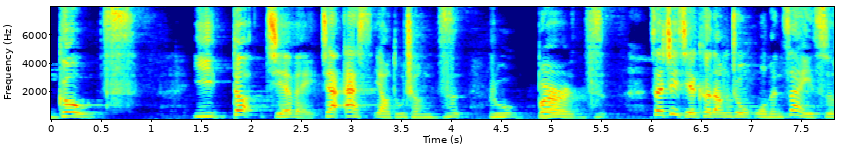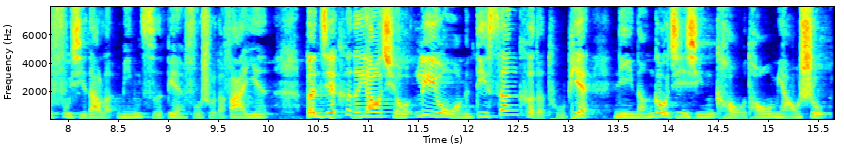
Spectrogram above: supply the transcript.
goats 以 d 结尾加 s 要读成 z 如 birds 在这节课当中我们再一次复习到了名词变复数的发音。本节课的要求利用我们第三课的图片你能够进行口头描述。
